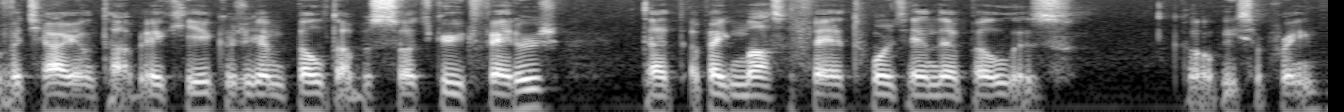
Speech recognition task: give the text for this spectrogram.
of a cherry on top of the cake because you're getting built up with such good fighters that a big massive fight towards the end of the build is going to be supreme.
